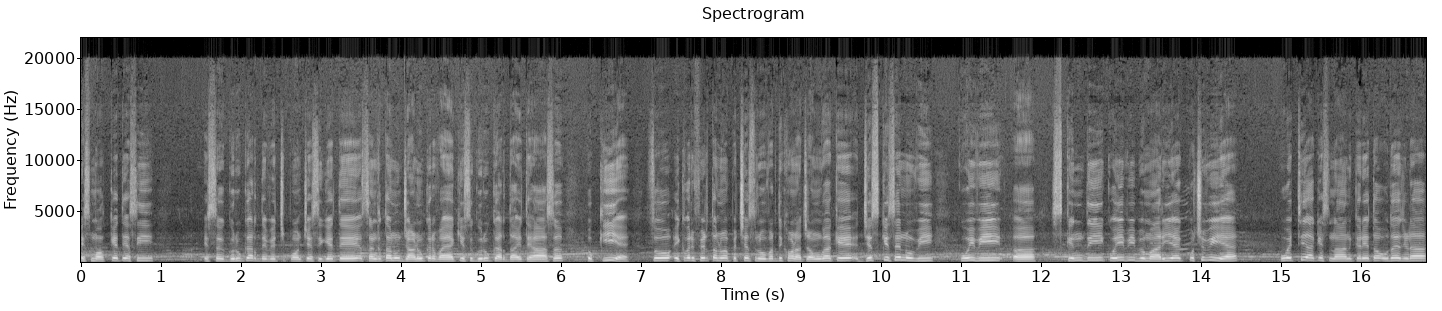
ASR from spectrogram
ਇਸ ਮੌਕੇ ਤੇ ਅਸੀਂ ਇਸ ਗੁਰੂ ਘਰ ਦੇ ਵਿੱਚ ਪਹੁੰਚੇ ਸੀਗੇ ਤੇ ਸੰਗਤਾਂ ਨੂੰ ਜਾਣੂ ਕਰਵਾਇਆ ਕਿ ਇਸ ਗੁਰੂ ਘਰ ਦਾ ਇਤਿਹਾਸ ਉਹ ਕੀ ਹੈ। ਸੋ ਇੱਕ ਵਾਰ ਫਿਰ ਤੁਹਾਨੂੰ ਮੈਂ ਪਿੱਛੇ ਸਰੋਵਰ ਦਿਖਾਉਣਾ ਚਾਹੂੰਗਾ ਕਿ ਜਿਸ ਕਿਸੇ ਨੂੰ ਵੀ ਕੋਈ ਵੀ ਸਕਿਨ ਦੀ ਕੋਈ ਵੀ ਬਿਮਾਰੀ ਹੈ ਕੁਝ ਵੀ ਹੈ, ਉਹ ਇੱਥੇ ਆ ਕੇ ਇਸ਼ਨਾਨ ਕਰੇ ਤਾਂ ਉਹਦਾ ਜਿਹੜਾ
